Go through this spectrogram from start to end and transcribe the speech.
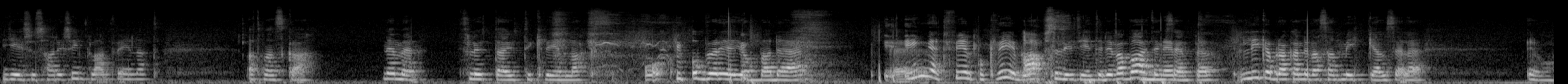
Jesus har i sin plan för en. Att, att man ska nej men, flytta ut till Kvevlax och, och börja jobba där. Inget fel på kvevlax. Absolut inte, det var bara ett Nej. exempel. Lika bra kan det vara Sankt Mikkels eller Jo.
